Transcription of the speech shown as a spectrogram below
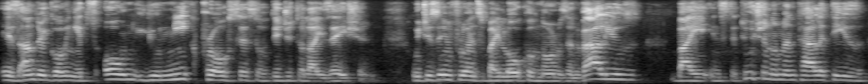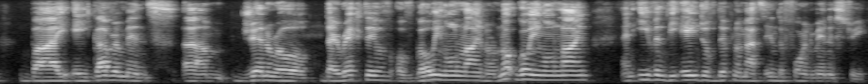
is undergoing its own unique process of digitalization which is influenced by local norms and values, by institutional mentalities, by a government's um, general directive of going online or not going online, and even the age of diplomats in the foreign ministry.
